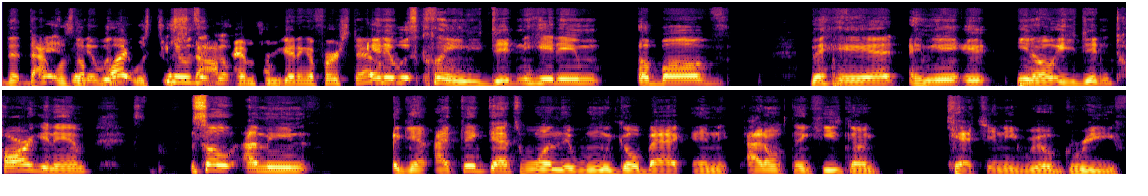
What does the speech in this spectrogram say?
that that was the play was, was to stop like a, him from getting a first down. And it was clean. He didn't hit him above the head. I mean, it you know he didn't target him. So I mean, again, I think that's one that when we go back, and I don't think he's going to catch any real grief,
